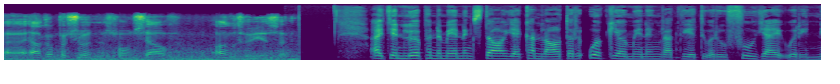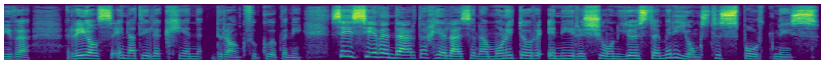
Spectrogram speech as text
Uh elke persoon is vir homself aangewese. Uiteenlopende menings daar, jy kan later ook jou mening laat weet oor hoe voel jy oor die nuwe reëls en natuurlik geen drankverkope nie. 637 jy luister na Monitor en hier is Shaun Jooste met die jongste sportnuus.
